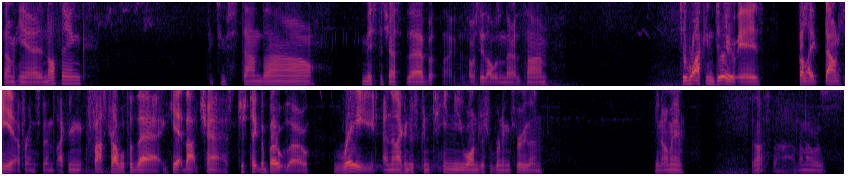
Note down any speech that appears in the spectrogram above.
Cause I'm here, nothing. Think to stand out. Missed the chest there, but like, obviously that wasn't there at the time. See, what I can do is, for like down here, for instance, I can fast travel to there, get that chest, just take the boat though, raid, and then I can just continue on just running through then. You know what I mean? So that's that. And then I was,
